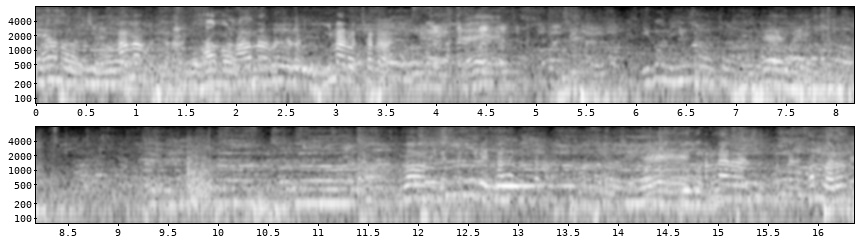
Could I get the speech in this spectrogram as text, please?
4만 5천 원. 4만 5천 원. 4만 5천 원. 2만 5천 원. 네. 이건 2만 5천 원. 네. 브라운이가 3kg에 4만 5천 원. 네. 3만 원. 3만 원. 네.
